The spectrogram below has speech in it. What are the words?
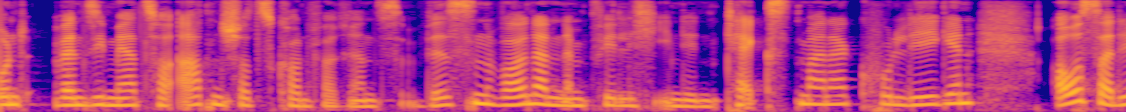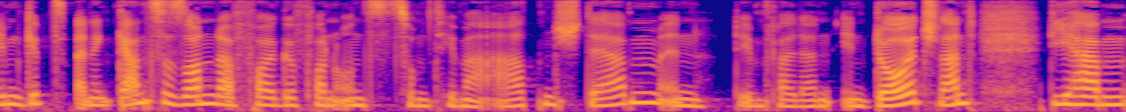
Und wenn Sie mehr zur Artenschutzkonferenz wissen wollen, dann empfehle ich Ihnen den Text meiner Kollegin. Außerdem gibt es eine ganze Sonderfolge von uns zum Thema Artensterben, in dem Fall dann in Deutschland. Die haben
